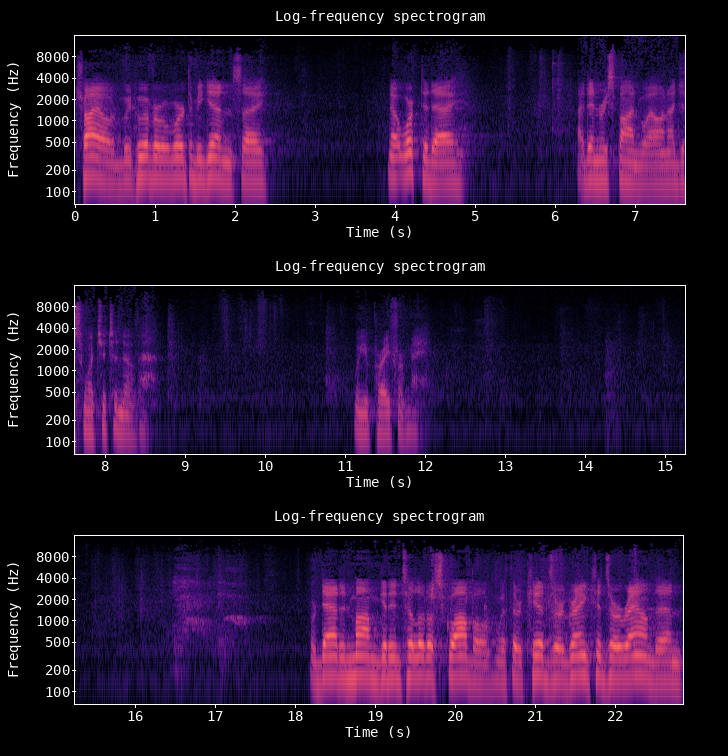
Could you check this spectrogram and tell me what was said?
child, whoever were to begin, say, No, at work today, I didn't respond well, and I just want you to know that. Will you pray for me? Or dad and mom get into a little squabble with their kids or grandkids are around, and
